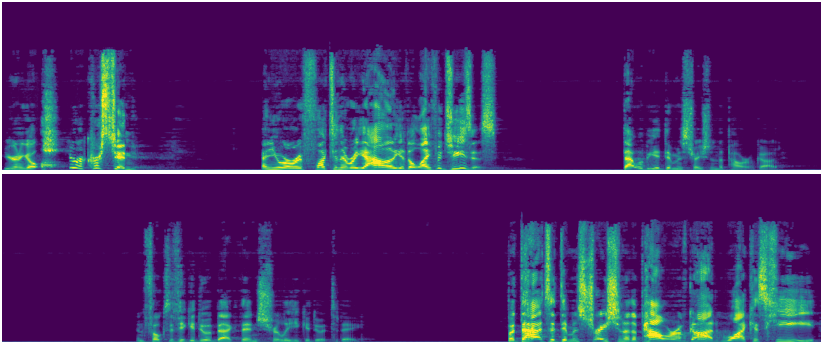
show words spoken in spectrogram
You're going to go, Oh, you're a Christian. And you are reflecting the reality of the life of Jesus. That would be a demonstration of the power of God. And folks, if he could do it back then, surely he could do it today. But that's a demonstration of the power of God. Why? Because He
